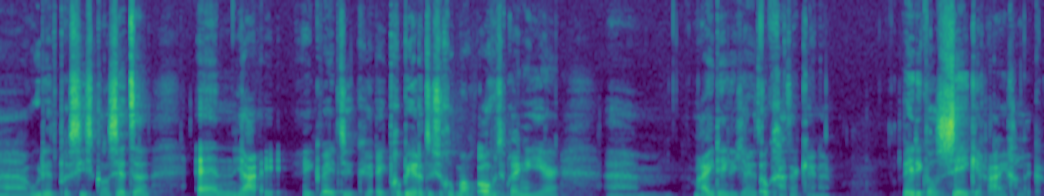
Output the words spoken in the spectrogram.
uh, hoe dit precies kan zitten. En ja, ik, weet natuurlijk, ik probeer het dus zo goed mogelijk over te brengen hier. Um, maar ik denk dat jij het ook gaat herkennen. weet ik wel zeker eigenlijk.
